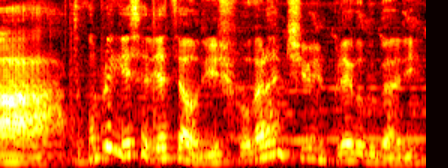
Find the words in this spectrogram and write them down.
Ah, tô com preguiça de ir até o lixo. Vou garantir o emprego do Gari.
